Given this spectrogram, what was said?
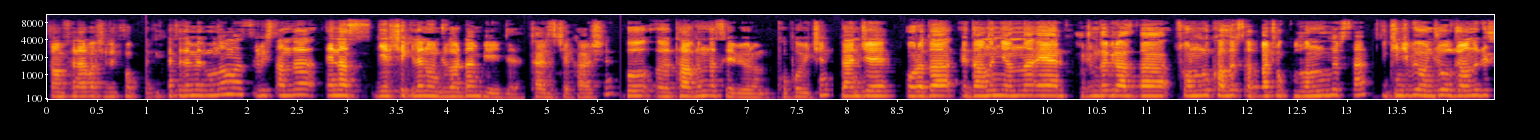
Şu an Fenerbahçe'de çok dikkat edemedim bunu ama Sırbistan'da en az geri çekilen oyunculardan biriydi Terzic'e karşı. Bu e, tavrını da seviyorum Popovic'in. Bence orada Eda'nın yanına eğer hücumda biraz daha sorumluluk alırsa, daha çok kullanılırsa ikinci bir oyuncu olacağını düşünüyorum.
